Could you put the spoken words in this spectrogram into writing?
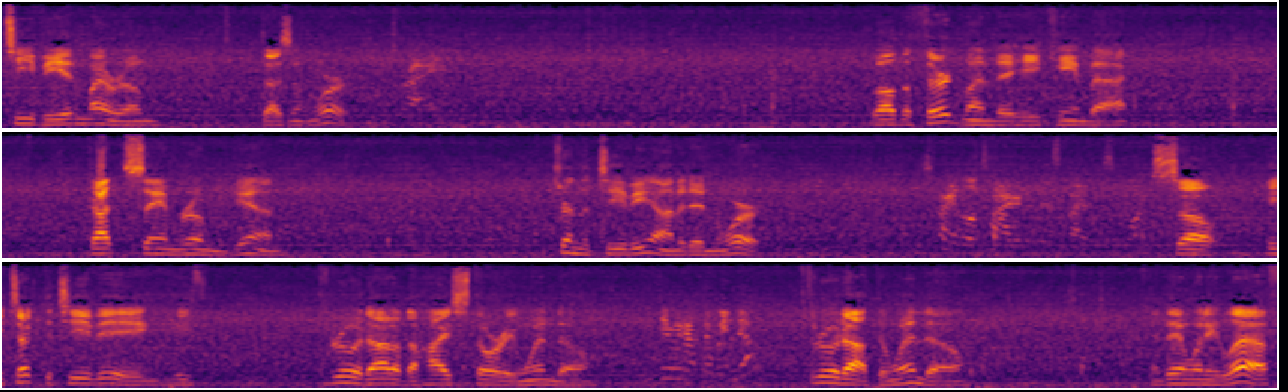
TV in my room doesn't work. Right. Well, the third Monday he came back, got the same room again, turned the TV on, it didn't work. He's probably a little tired of this by this point. So he took the TV, he threw it out of the high story window, You threw it out the window? threw it out the window, and then when he left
